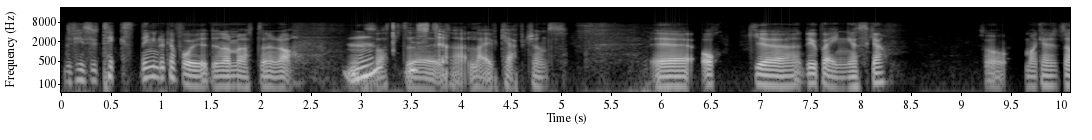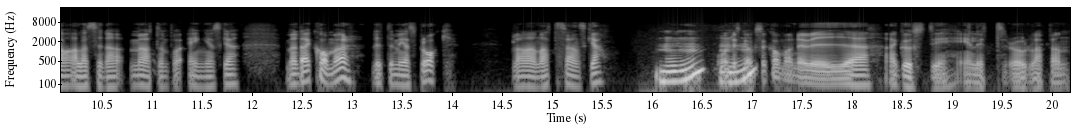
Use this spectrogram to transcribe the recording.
det finns ju textning du kan få i dina möten idag. Mm, så att, eh, live captions. Eh, och eh, det är på engelska. Så man kanske inte har alla sina möten på engelska. Men där kommer lite mer språk, bland annat svenska. Mm, och det ska mm. också komma nu i uh, augusti enligt roadmappen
